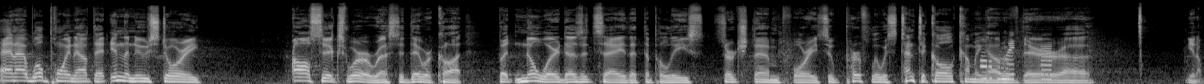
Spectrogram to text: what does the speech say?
And I will point out that in the news story, all six were arrested. They were caught. But nowhere does it say that the police searched them for a superfluous tentacle coming Oh out of their, uh, you know,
